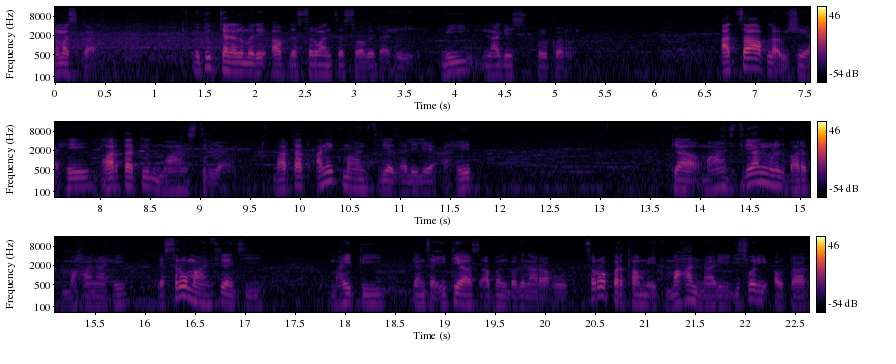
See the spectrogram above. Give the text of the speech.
नमस्कार. यूट्यूब चॅनलमध्ये आपलं सर्वांचं स्वागत आहे. मी नागेश होळकर. आजचा आपला विषय आहे भारतातील महान स्त्रिया. भारतात अनेक महान स्त्रिया झालेल्या आहेत. त्या महान स्त्रियांमुळेच भारत महान आहे. या सर्व महान स्त्रियांची माहिती त्यांचा इतिहास आपण बघणार आहोत. सर्वप्रथम एक महान नारी ईश्वरी अवतार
